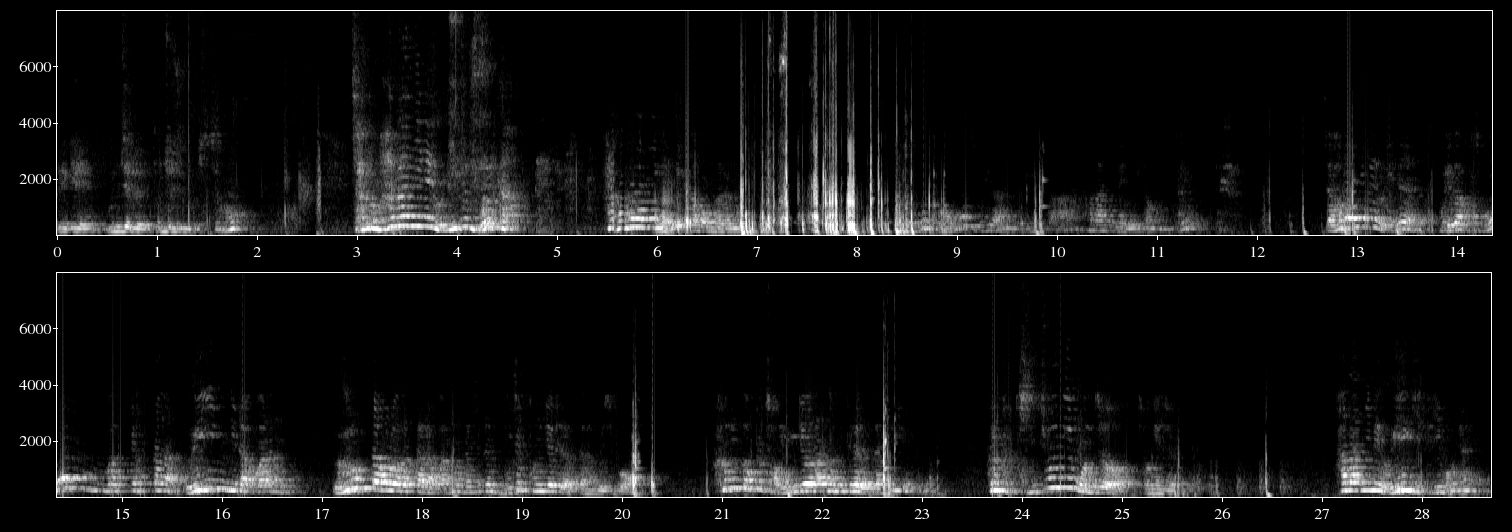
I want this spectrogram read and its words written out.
우리에게 문제를 던져준 것이죠. 자 그럼 하나님의 의는 뭘까? 하나님의 의가 뭔가를 이건 너무 중요한 얘기입니다. 하나님의 의가 뭔지. 자 하나님의 의는 우리가 구원받기 합당한 의인이라고 하는 의롭다움을 받았다라고 하는 건 사실은 무죄 판결이 났다는 것이고 흠없고 정결한 상태가 됐다는 얘기거든요. 그럼 그 기준이 먼저 정해져야 돼요. 하나님의 의의 기준이 뭐냐.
